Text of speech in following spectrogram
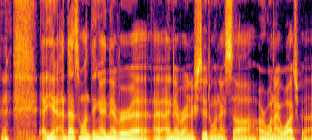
yeah, that's one thing I never uh, I, I, never understood when I saw or when I watched uh,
